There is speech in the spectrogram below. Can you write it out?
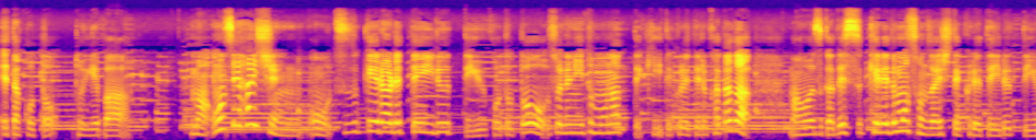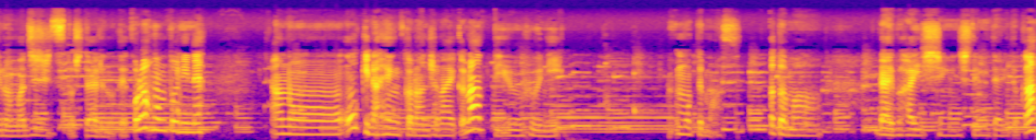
得たことといえば、まあ、音声配信を続けられているっていうことと、それに伴って聞いてくれてる方が、まあ、わずかですけれども存在してくれているっていうのは、まあ、事実としてあるので、これは本当にね、あのー大きな変化なんじゃないかなっていうふうに思ってます。あとはまあ、ライブ配信してみたりとか、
